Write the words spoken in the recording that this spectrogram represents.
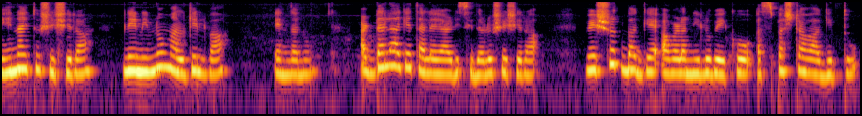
ಏನಾಯ್ತು ಶಿಶಿರ, ನೀನಿನ್ನೂ ಮಲಗಿಲ್ವಾ ಎಂದನು. ಅಡ್ಡಲಾಗೆ ತಲೆಯಾಡಿಸಿದಳು ಶಿಶಿರ. ವಿಶ್ರುತ್ ಬಗ್ಗೆ ಅವಳ ನಿಲುವೇಕೋ ಅಸ್ಪಷ್ಟವಾಗಿತ್ತು.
